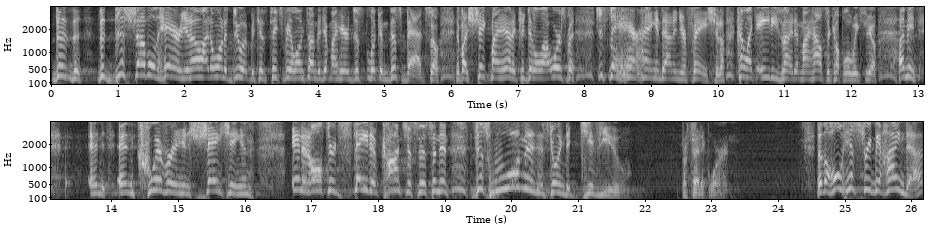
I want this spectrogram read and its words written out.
the, the, the disheveled hair, you know, I don't want to do it because it takes me a long time to get my hair just looking this bad. So if I shake my head, it could get a lot worse. But just the hair hanging down in your face, you know, kind of like 80s night at my house a couple of weeks ago. I mean, and, and quivering and shaking and in an altered state of consciousness. And then this woman is going to give you prophetic word. Now, the whole history behind that,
